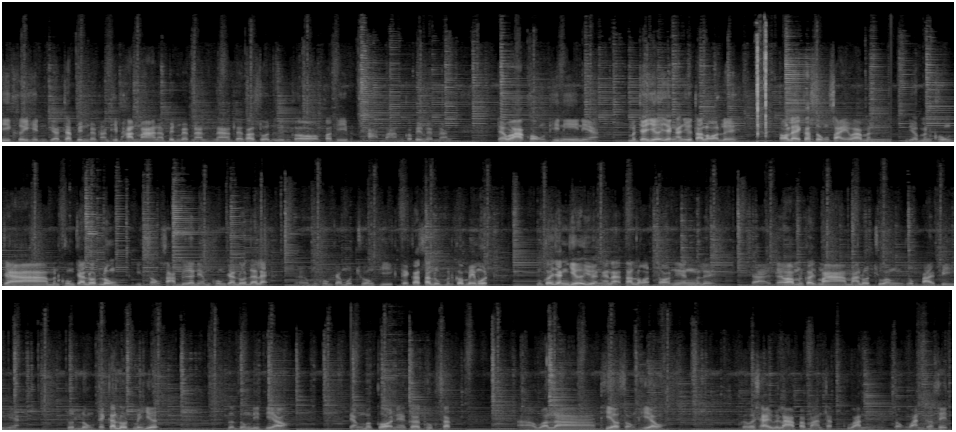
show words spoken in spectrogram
ที่เคยเห็นก็จะเป็นแบบนั้นที่ผ่านมานะเป็นแบบนั้นนะแล้วก็ส่วนอื่นก็ก็ที่ผ่านมามันก็เป็นแบบนั้น แต่ว่าของที่นี่เนี่ยมันจะเยอะอย่างนั้นอยู่ตลอดเลย ตอนแรกก็สงสัยว่ามันเดี๋ยวมันคงจะมันคงจะลดลงอีก2อสเดือนเนี่ยมันคงจะลดแล้วแหละเออมันคงจะหมดช่วงพีคแต่ก็สรุปมันก็ไม่หมด มันก็ยังเยอะอยู่อย่างนั้นอะตลอดต่อเนื่องมาเลยใช่แต่ว่ามันก็มามาลดช่วงช่วงปลายปีเนี่ยลดลงแต่ก็ลดไม่เยอะ ลดลงนิดเดียว อย่างเมื่อก่อนเนี่ยก็ทุกสัก วันละเที่ยวสองเที่ยวก็ใช้เวลาประมาณสักวันสองวันก็เสร็จ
